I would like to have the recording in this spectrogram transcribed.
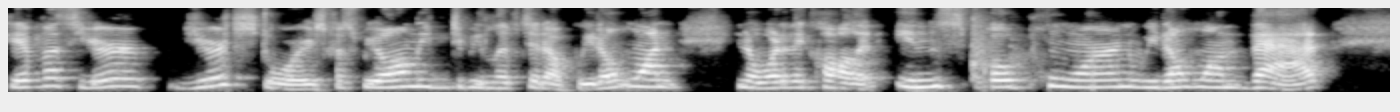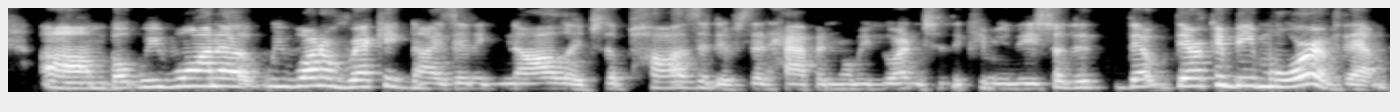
give us your your stories because we all need to be lifted up. We don't want you know what do they call it? Inspo porn. We don't want that. Um, but we want to we want to recognize and acknowledge the positives that happen when we go out into the community so that, that there can be more of them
